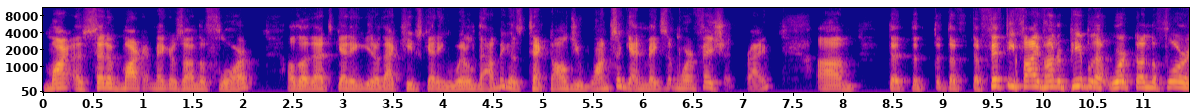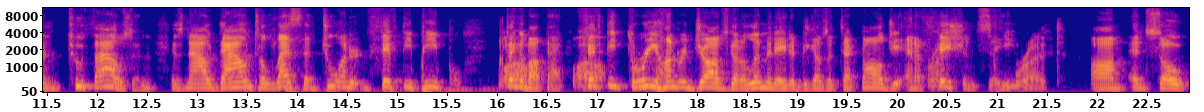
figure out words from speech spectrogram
mar- a set of market makers on the floor, although that's getting, you know, that keeps getting whittled down because technology once again makes it more efficient, right? Um, the, the, the, the 5,500 people that worked on the floor in 2000 is now down to less than 250 people. Wow. Think about that. Wow. 5,300 jobs got eliminated because of technology and efficiency. Right. right. Um, and so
